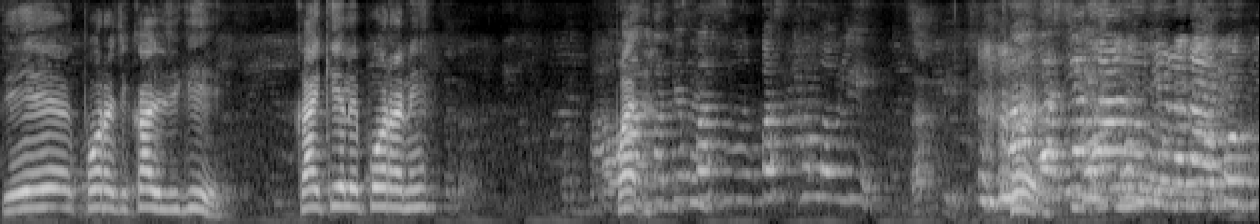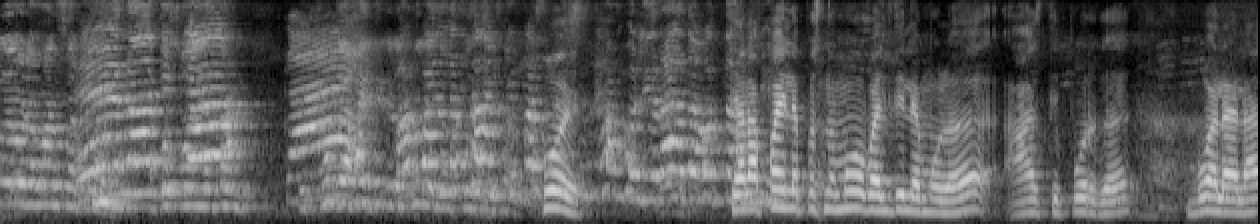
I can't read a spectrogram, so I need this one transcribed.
ते पोराची काळजी घे. काय केलंय पोराने? पाय होय. होय. त्याला पहिल्यापासून मोबाईल दिल्यामुळं आज ती पोरग बोलायला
